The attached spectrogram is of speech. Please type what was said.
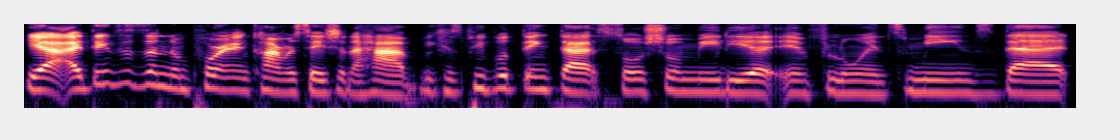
Yeah, I think this is an important conversation to have because people think that social media influence means that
